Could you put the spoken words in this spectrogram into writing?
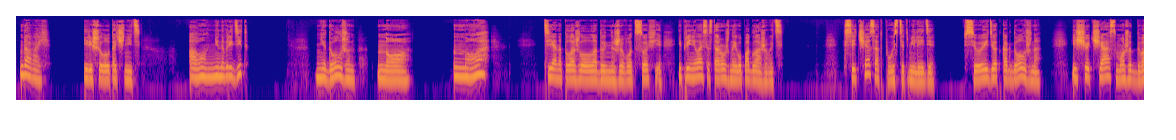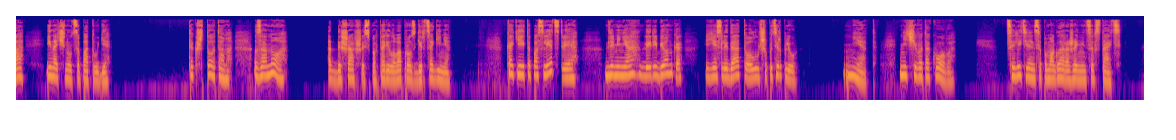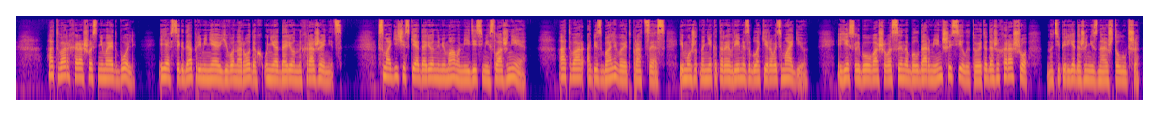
«Давай», — и решила уточнить. «А он не навредит?» «Не должен, но...» Но... Тьяна положила ладонь на живот Софьи и принялась осторожно его поглаживать. «Сейчас отпустит, миледи. Все идет как должно. Еще час, может, два, и начнутся потуги». «Так что там за «но»?» Отдышавшись, повторила вопрос герцогиня. «Какие-то последствия? Для меня, для ребенка? Если да, то лучше потерплю». «Нет, ничего такого». Целительница помогла роженице встать. «Отвар хорошо снимает боль. Я всегда применяю его на родах у неодаренных рожениц. С магически одаренными мамами и детьми сложнее. Отвар обезболивает процесс и может на некоторое время заблокировать магию. Если бы у вашего сына был дар меньшей силы, то это даже хорошо, но теперь я даже не знаю, что лучше.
